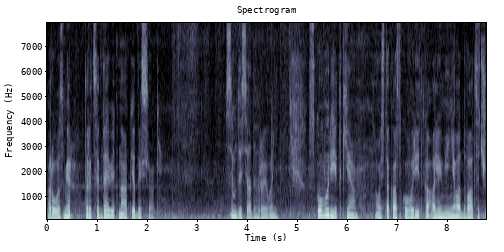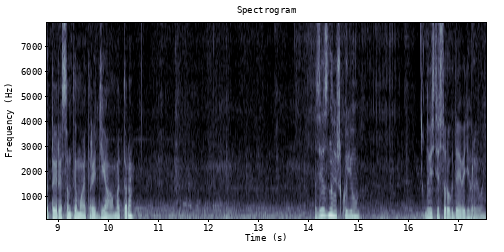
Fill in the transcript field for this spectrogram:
Розмір 39 на 50. 70 гривень. Сковорідки. Ось така сковорідка алюмінієва, 24 см діаметр. Зі знижкою 249 гривень.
